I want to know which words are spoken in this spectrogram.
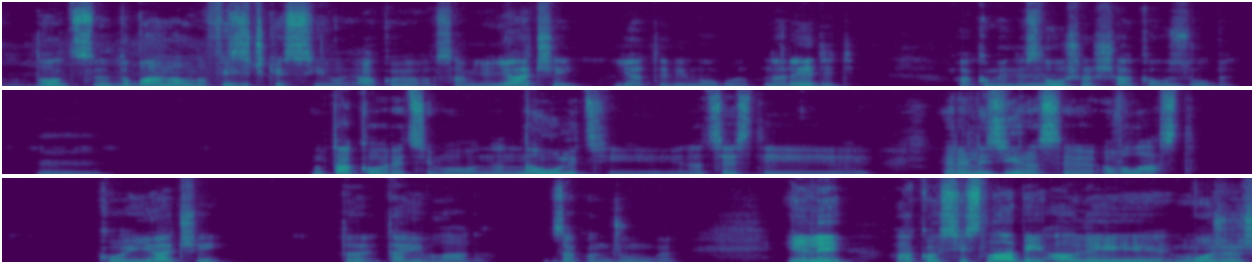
do, do banalno fizičke sile. Ako sam ja jači, ja tebi mogu narediti. Ako me ne Mhm. slušaš, šaka u zube. Mm. No, tako recimo na, na ulici, na cesti realizira se vlast. Ko je jači, to je, taj vlada. Zakon džungle. Ili ako si slabi, ali možeš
